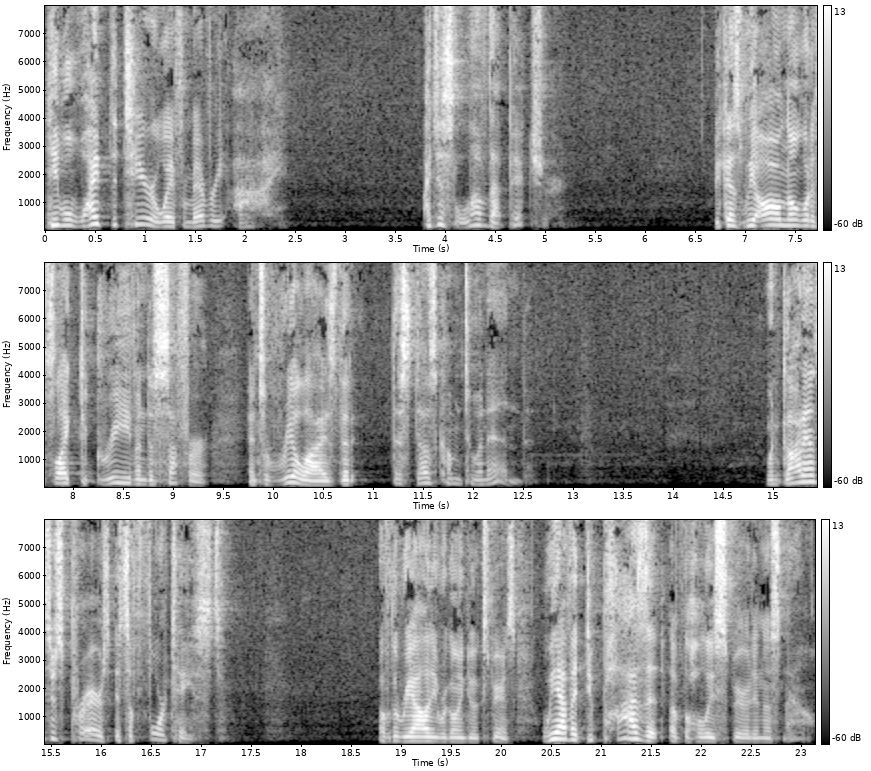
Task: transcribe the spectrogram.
He will wipe the tear away from every eye. I just love that picture. Because we all know what it's like to grieve and to suffer and to realize that this does come to an end. When God answers prayers, it's a foretaste of the reality we're going to experience. We have a deposit of the Holy Spirit in us now.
